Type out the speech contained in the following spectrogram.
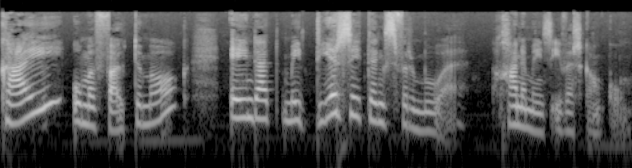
ook okay om 'n fout te maak en dat met deursettingsvermoë gaan 'n mens iewers kan kom.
